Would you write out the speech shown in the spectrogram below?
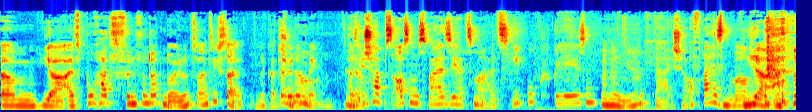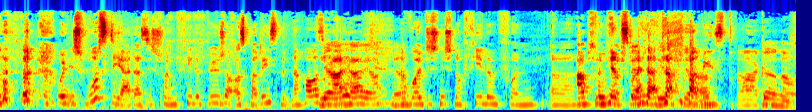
Ähm, ja, als Buch hat es 529 Seiten, eine ganz schöne Genau. Menge. Also ja. ich habe es ausnahmsweise jetzt mal als E-Book gelesen, da ich ja auf Reisen war. Mhm. ja, Und ich wusste ja, dass ich schon viele Bücher aus Paris mit nach Hause ja, bringe. ja, ja, ja. Dann wollte ich nicht noch viele von, äh, Absolut von verständlich, nach ja. Paris tragen. Genau,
